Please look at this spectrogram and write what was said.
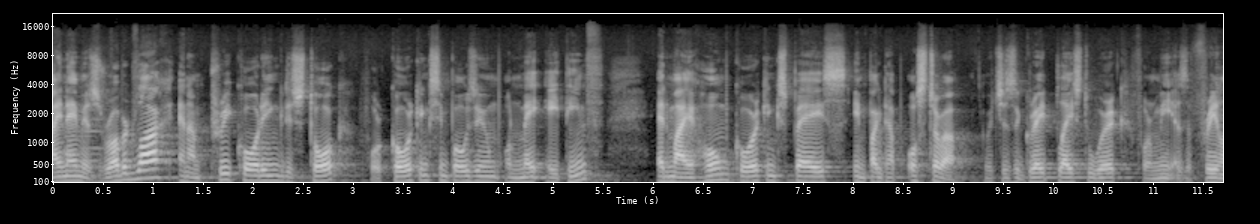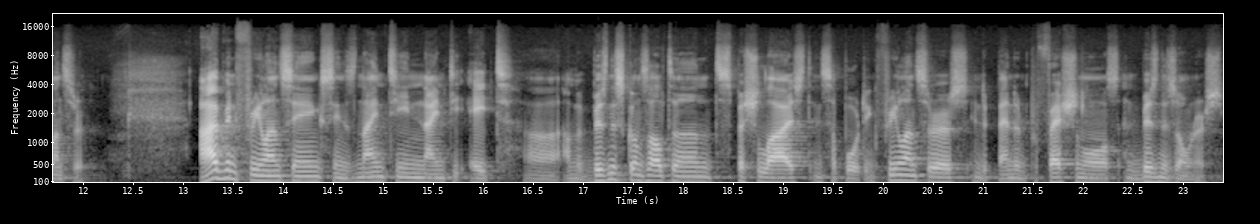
My name is Robert Vlach and I'm pre-recording this talk for Co-working Symposium on May 18th at my home co-working space Impact Hub Ostrava, which is a great place to work for me as a freelancer. I've been freelancing since 1998. Uh, I'm a business consultant specialized in supporting freelancers, independent professionals, and business owners.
